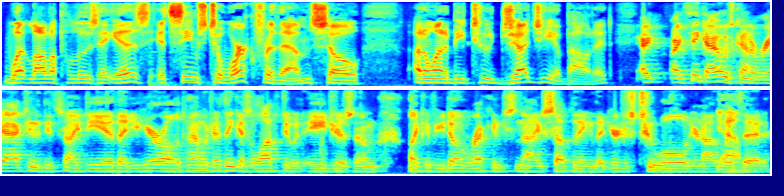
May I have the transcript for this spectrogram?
what Lollapalooza is. It seems to work for them. So I don't want to be too judgy about it. I, I think I was kind of reacting to this idea that you hear all the time, which I think has a lot to do with ageism. Like if you don't recognize something, that you're just too old, you're not yeah. with it.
